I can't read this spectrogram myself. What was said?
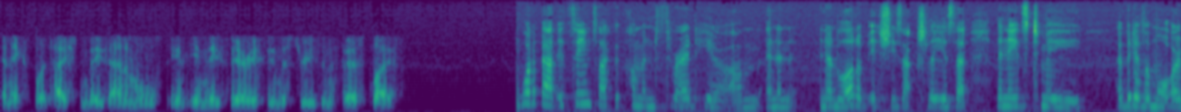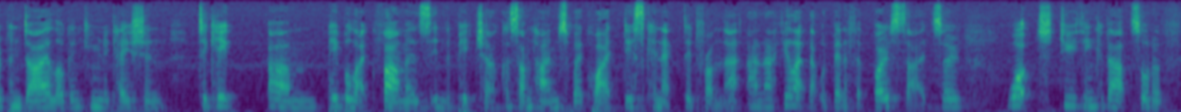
and exploitation of these animals in, in these various industries in the first place. What about, it seems like a common thread here, um, and in, in a lot of issues actually, is that there needs to be a bit of a more open dialogue and communication to keep um, people like farmers in the picture because sometimes we're quite disconnected from that, and I feel like that would benefit both sides. So, what do you think about sort of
